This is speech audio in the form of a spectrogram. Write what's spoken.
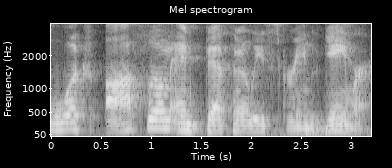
looks awesome and definitely screams gamer.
